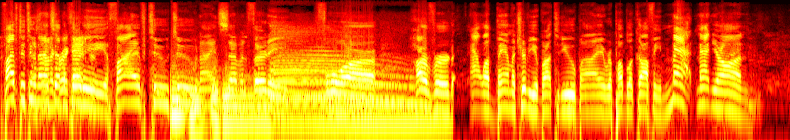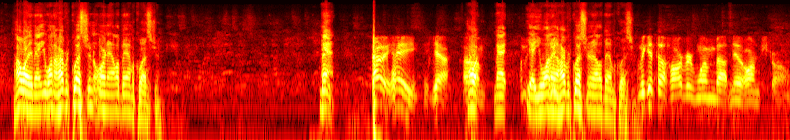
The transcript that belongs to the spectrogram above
522-9730. 522-9730 for Harvard, Alabama trivia brought to you by Republic Coffee. Matt, Matt, you're on. How are you, Matt? You want a Harvard question or an Alabama question? Matt. Oh, hey, yeah. How- Um, Matt, yeah, you want a Harvard question or an Alabama question? let me get the Harvard one about Neil Armstrong.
